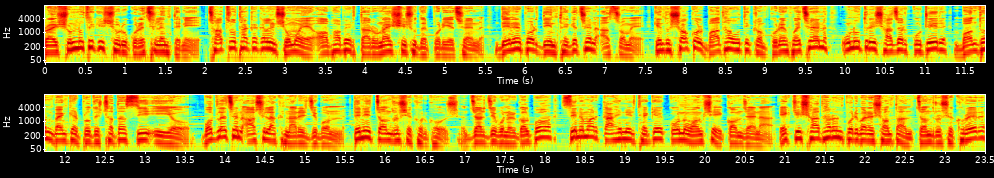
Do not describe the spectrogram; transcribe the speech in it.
প্রায় শূন্য থেকে শুরু করেছিলেন তিনি। ছাত্র থাকাকালীন সময়ে অভাবের তাড়নায় শিশুদের পড়িয়েছেন। দিনের পর দিন থেকেছেন আশ্রমে। কিন্তু সকল বাধা অতিক্রম করে হয়েছেন উনত্রিশ হাজার কোটির বন্ধন ব্যাংকের প্রতিষ্ঠাতা সিইও। বদলেছেন আশি লাখ নারীর জীবন। তিনি চন্দ্রশেখর ঘোষ, যার জীবনের গল্প সিনেমার কাহিনীর থেকে কোনো অংশেই কম যায় না। একটি সাধারণ পরিবারের সন্তান চন্দ্রশেখরের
